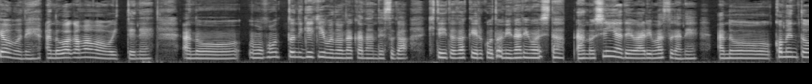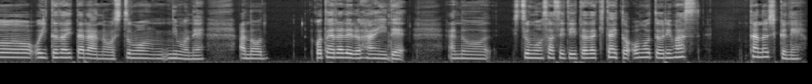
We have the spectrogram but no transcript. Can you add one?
今日もね、あの、わがままを言ってね、あのもう本当に激務の中なんですが、来ていただけることになりました。あの、深夜ではありますがね、あのコメントをいただいたら、あの、質問にもね、あの、答えられる範囲で、あの質問させていただきたいと思っております。楽しくね、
